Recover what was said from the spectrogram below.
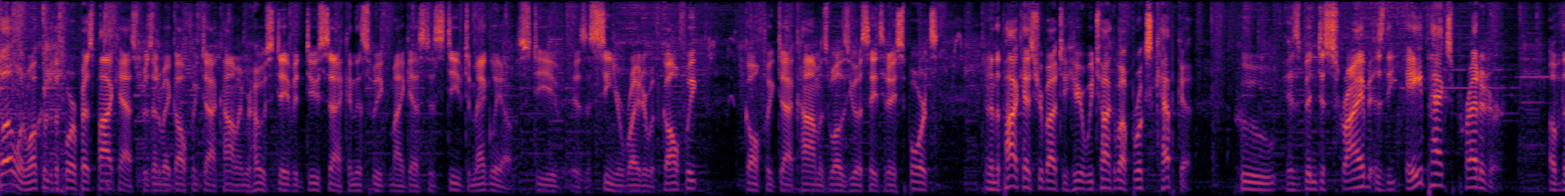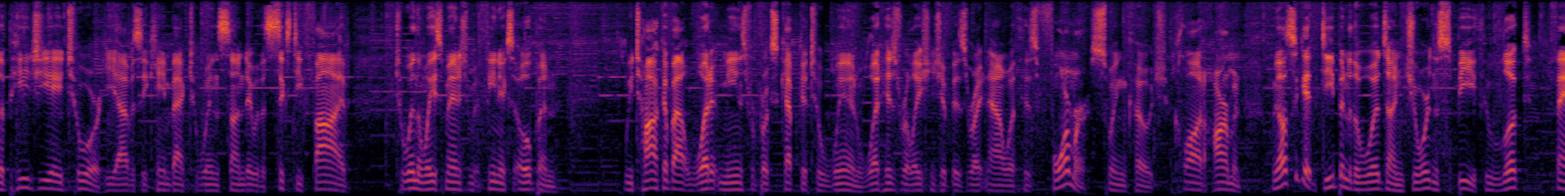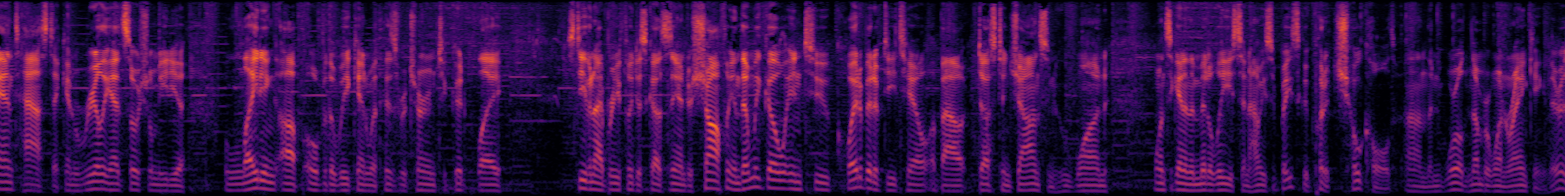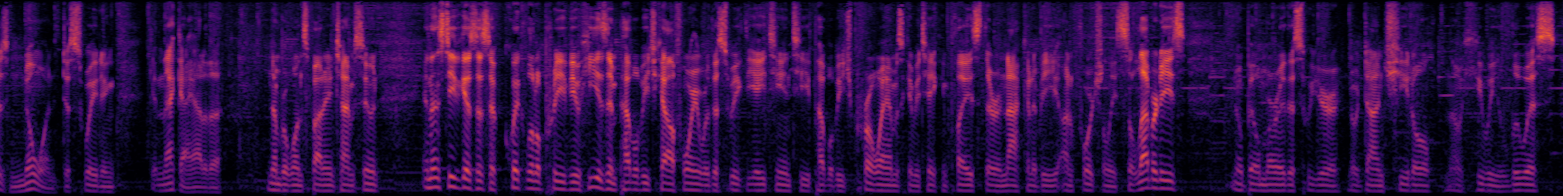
Hello and welcome to the Forward Press Podcast presented by GolfWeek.com. I'm your host, David Dusek, and this week my guest is Steve DeMeglio. Steve is a senior writer with GolfWeek, GolfWeek.com, as well as USA Today Sports. And in the podcast you're about to hear, we talk about Brooks Koepka, who has been described as the apex predator of the PGA Tour. He obviously came back to win Sunday with a 65 to win the Waste Management Phoenix Open we talk about what it means for Brooks Koepka to win, what his relationship is right now with his former swing coach, Claude Harmon. We also get deep into the woods on Jordan Spieth, who looked fantastic and really had social media lighting up over the weekend with his return to good play. Steve and I briefly discuss Xander Schauffele, and then we go into quite a bit of detail about Dustin Johnson, who won once again in the Middle East, and how he's basically put a chokehold on the world number one ranking. There is no one dissuading getting that guy out of the number one spot anytime soon. And then Steve gives us a quick little preview. He is in Pebble Beach, California, where this week the AT&T Pebble Beach Pro Am is going to be taking place. There are not going to be, unfortunately, celebrities. No Bill Murray this year. No Don Cheadle. No Huey Lewis.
